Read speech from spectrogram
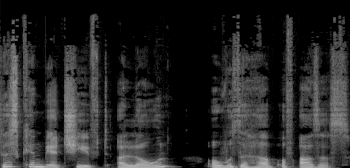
This can be achieved alone or with the help of others.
